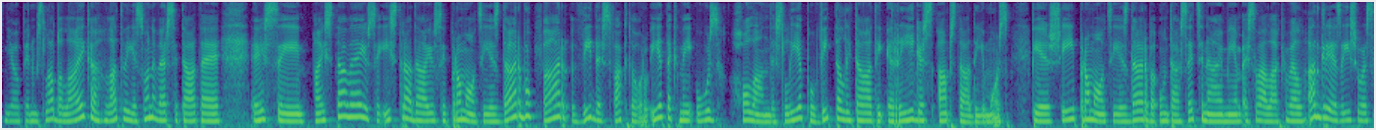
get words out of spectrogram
jau pirms laba laika, Latvijas Universitātē esi aizstāvējusi, izstrādājusi promocijas darbu par vides faktoru ietekmi uz Holandes liepu vitalitāti Rīgas apstādījumos. Pie šī promocijas darba un tā secinājumiem es vēlāk vēl atgriezīšos,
